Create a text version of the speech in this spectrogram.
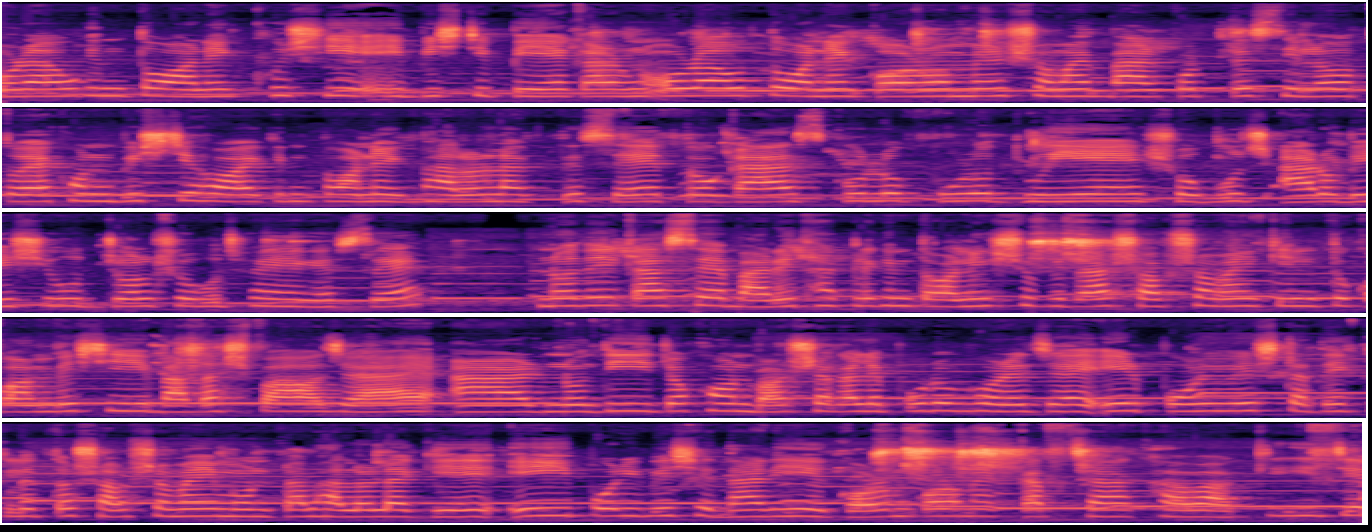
ওরাও কিন্তু অনেক খুশি এই বৃষ্টি পেয়ে, কারণ ওরাও তো অনেক গরমের সময় পার করতেছিল, তো এখন বৃষ্টি হয় কিন্তু অনেক ভালো লাগতেছে। তো গাছগুলো পুরো ধুয়ে সবুজ আরও বেশি উজ্জ্বল সবুজ হয়ে গেছে। নদীর কাছে বাড়ি থাকলে কিন্তু অনেক সুবিধা। সব সময় কিন্তু কম বেশি বাতাস পাওয়া যায় আর নদী যখন বর্ষাকালে পুরো ভরে যায়, এর পরিবেশটা দেখলে তো সব সময় মনটা ভালো লাগে। এই পরিবেশে দাঁড়িয়ে গরম গরম এক কাপ চা খাওয়া কী যে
